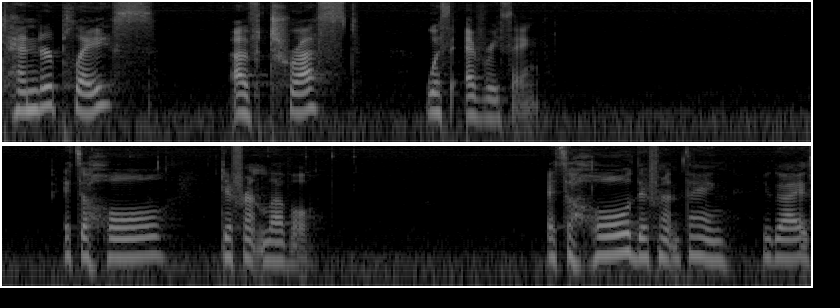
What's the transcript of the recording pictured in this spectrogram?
tender place of trust with everything, it's a whole different level. It's a whole different thing, you guys.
